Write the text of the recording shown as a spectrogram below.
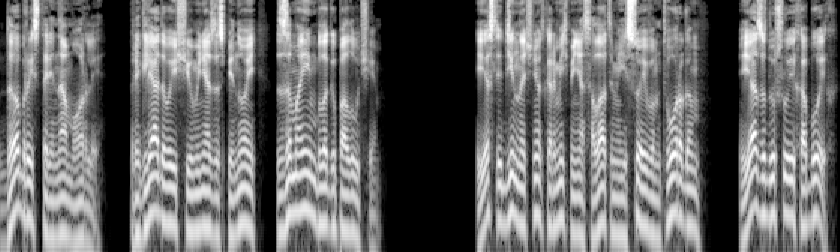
Добрый старина Морли приглядывающий у меня за спиной за моим благополучием. Если Дин начнет кормить меня салатами и соевым творогом, я задушу их обоих.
